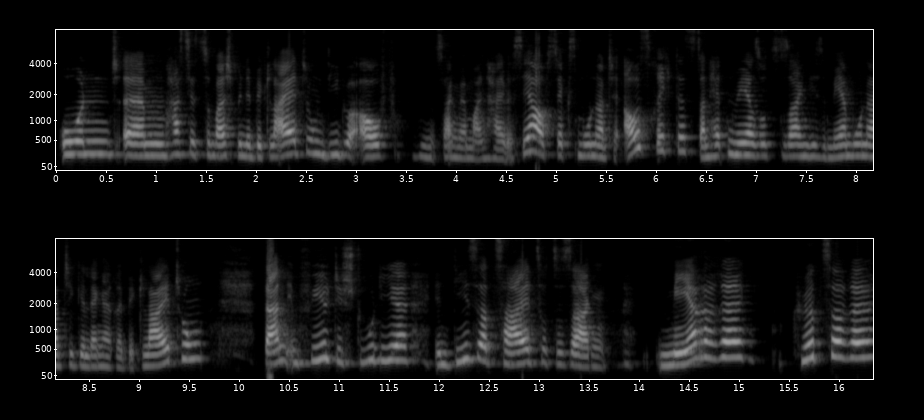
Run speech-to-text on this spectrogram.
und ähm, hast jetzt zum Beispiel eine Begleitung, die du auf, sagen wir mal ein halbes Jahr, auf sechs Monate ausrichtest, dann hätten wir ja sozusagen diese mehrmonatige längere Begleitung. Dann empfiehlt die Studie in dieser Zeit sozusagen mehrere kürzere,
